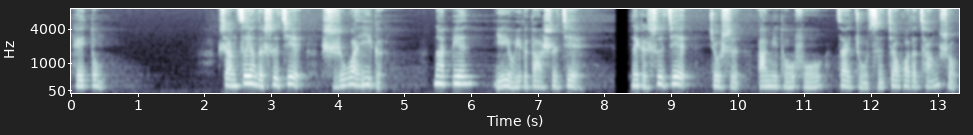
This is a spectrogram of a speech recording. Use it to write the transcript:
黑洞。像这样的世界十万亿个，那边也有一个大世界，那个世界就是阿弥陀佛在主持教化的场所。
